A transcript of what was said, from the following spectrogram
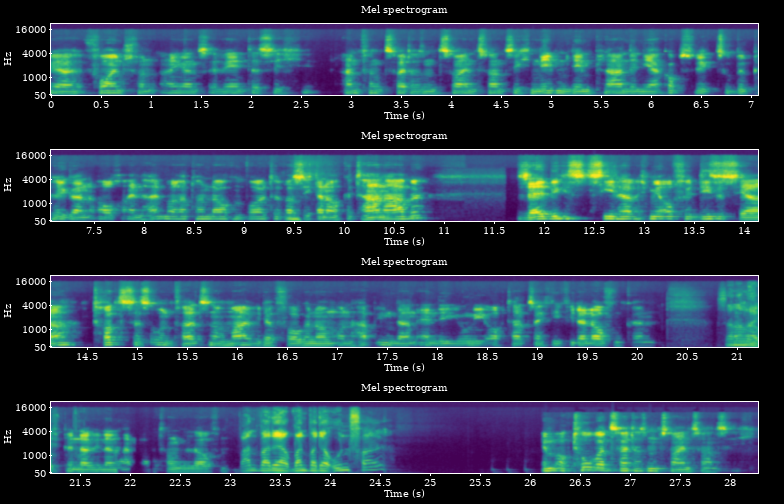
ja vorhin schon eingangs erwähnt, dass ich Anfang 2022 neben dem Plan, den Jakobsweg zu bepilgern, auch einen Halbmarathon laufen wollte, was ich dann auch getan habe. Selbiges Ziel habe ich mir auch für dieses Jahr trotz des Unfalls nochmal wieder vorgenommen und habe ihn dann Ende Juni auch tatsächlich wieder laufen können. Sag also mal, ich bin da wieder einen Halbmarathon gelaufen. Wann war der, wann war der Unfall? Im Oktober 2022.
